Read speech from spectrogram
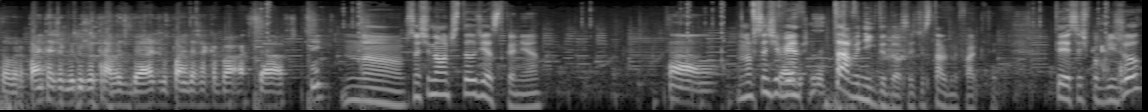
Dobra, pamiętaj, żeby dużo trawy zbierać, bo pamiętasz jaka była akcja wcześniej? No, w sensie no ma 40, nie? Tak. No w sensie Dobrze. więc trawy nigdy dosyć, ustalmy fakty. Ty jesteś w pobliżu?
